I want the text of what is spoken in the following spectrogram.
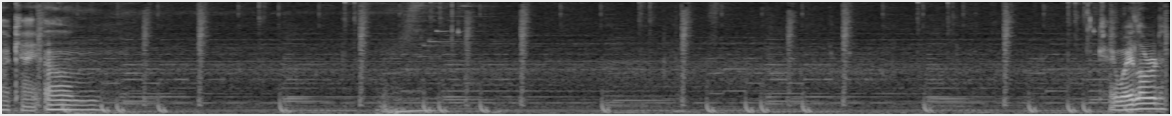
Okay, um... Okay, Wailord.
